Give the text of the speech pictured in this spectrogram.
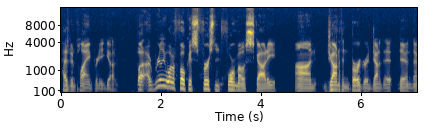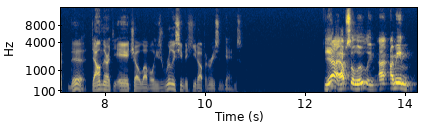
has been playing pretty good. But I really want to focus first and foremost, Scotty, on Jonathan Berggren down there, down there at the AHL level. He's really seemed to heat up in recent games. Yeah, absolutely. I, I mean,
